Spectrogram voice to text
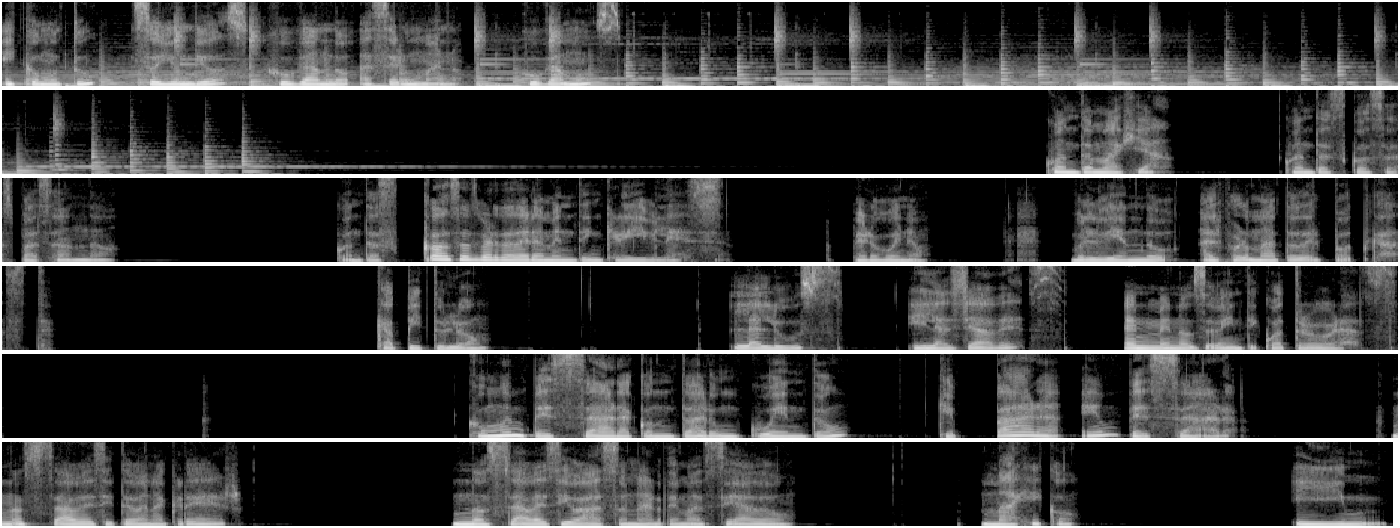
y como tú, soy un dios jugando a ser humano. ¿Jugamos? Cuánta magia, cuántas cosas pasando, cuántas cosas verdaderamente increíbles. Pero bueno, volviendo al formato del podcast. Capítulo La luz y las llaves en menos de 24 horas. ¿Cómo empezar a contar un cuento que para empezar no sabes si te van a creer? No sabes si va a sonar demasiado mágico. Y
